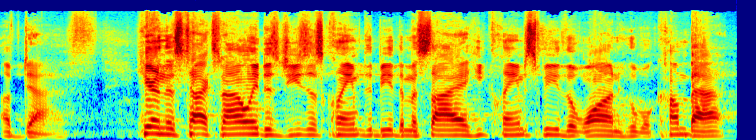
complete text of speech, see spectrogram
of death. Here in this text, not only does Jesus claim to be the Messiah, he claims to be the one who will come back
